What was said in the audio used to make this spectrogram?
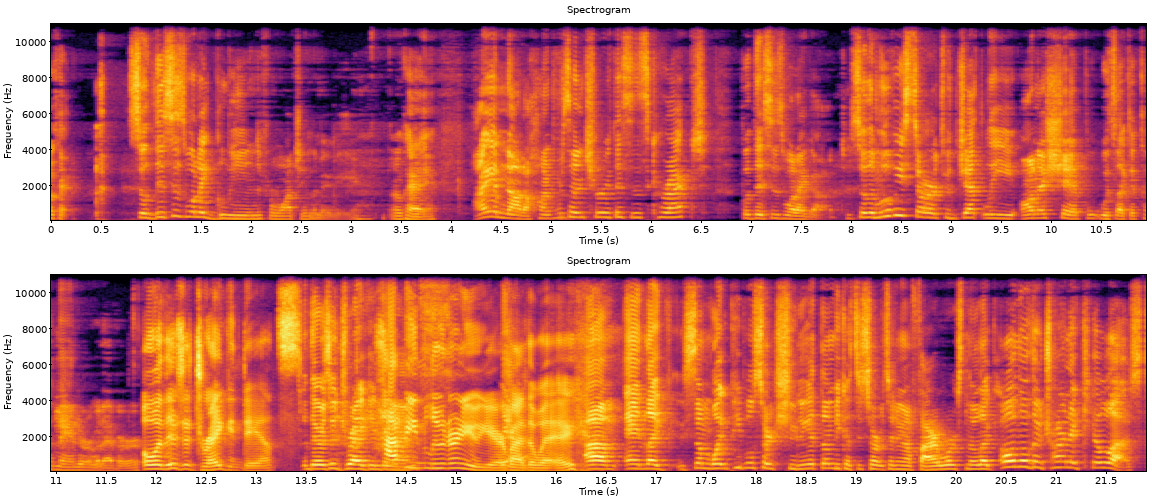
Okay. So this is what I gleaned from watching the movie. Okay. I am not 100% sure if this is correct, but this is what I got. So the movie starts with Jet Li on a ship with like a commander or whatever. Oh, and there's a dragon dance. There's a dragon Happy dance. Happy Lunar New Year, Yeah. by the way. Um, and like some white people start shooting at them because they start setting off fireworks, and they're like, "Oh no, they're trying to kill us!"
